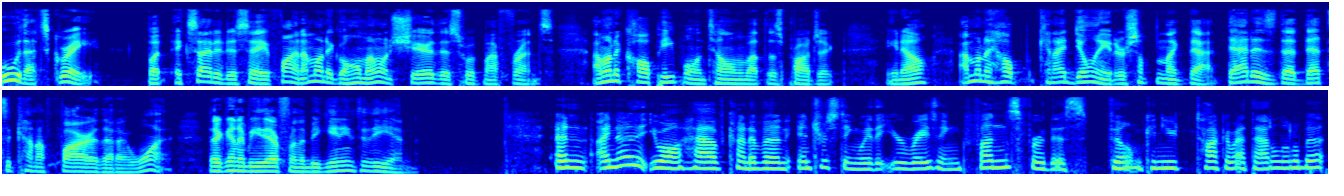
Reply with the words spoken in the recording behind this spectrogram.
"Ooh, that's great." But excited to say, fine, I'm going to go home. I'm going to share this with my friends. I'm going to call people and tell them about this project. You know, I'm going to help. Can I donate or something like that? That is that. That's the kind of fire that I want. They're going to be there from the beginning to the end. And I know that you all have kind of an interesting way that you're raising funds for this film. Can you talk about that a little bit?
